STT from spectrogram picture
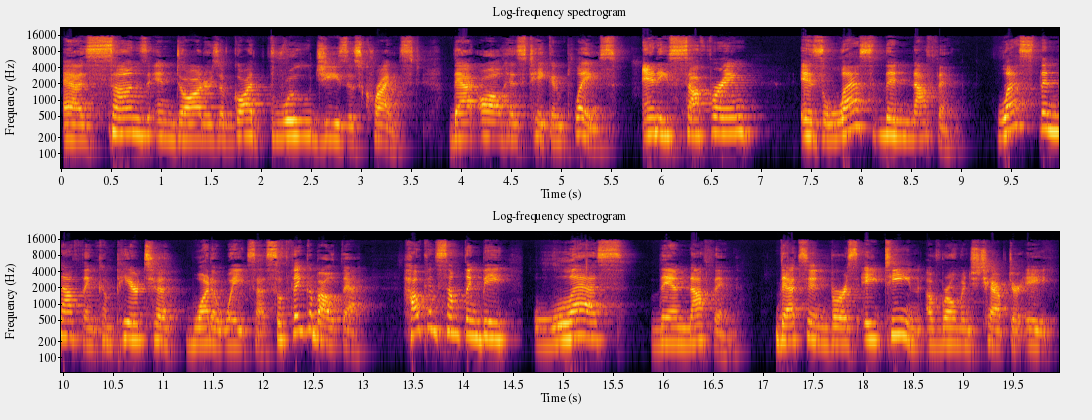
as sons and daughters of God through Jesus Christ. That all has taken place. Any suffering is less than nothing, less than nothing compared to what awaits us. So think about that. How can something be less than nothing? That's in verse 18 of Romans chapter 8.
